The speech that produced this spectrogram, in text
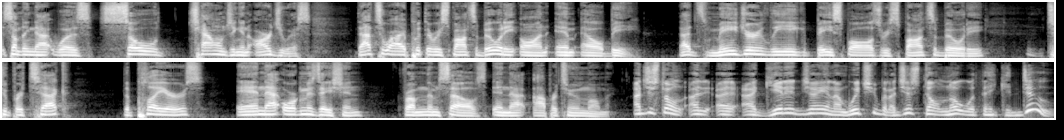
something that was so challenging and arduous. That's where I put the responsibility on MLB. That's Major League Baseball's responsibility to protect the players and that organization from themselves in that opportune moment. I just don't. I, I I get it, Jay, and I'm with you, but I just don't know what they could do.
